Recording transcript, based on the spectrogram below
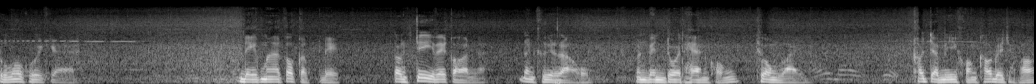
ลุงก็คุยแก่เด็กมาก็กับเด็ก ต้องจี้ไว้ก่อนแหละนั่นคือเรา มันเป็นตัวแทนของช่วงวัยเขาจะมีของเขาโดยเฉพาะ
